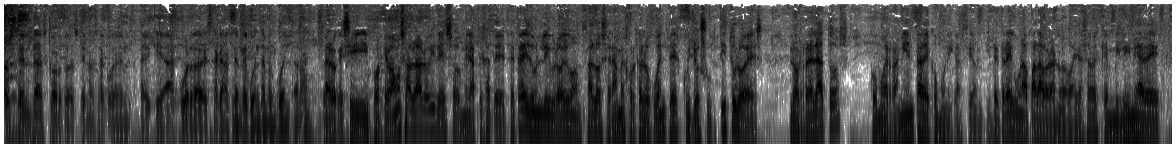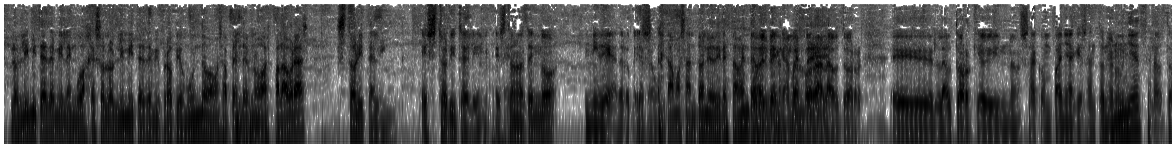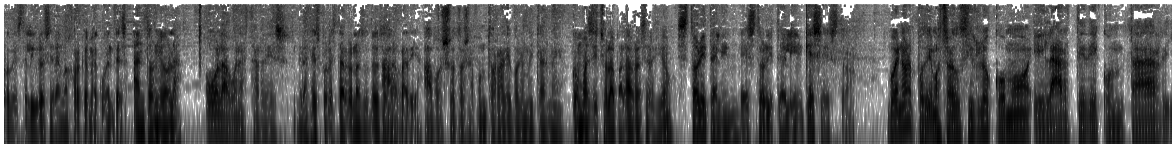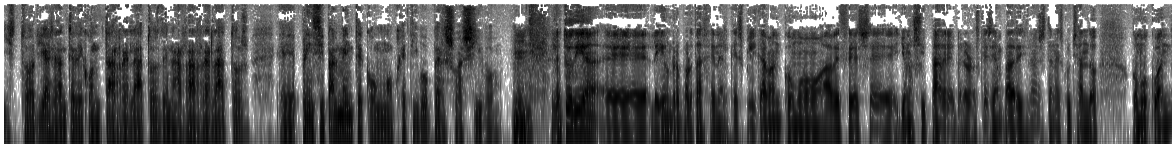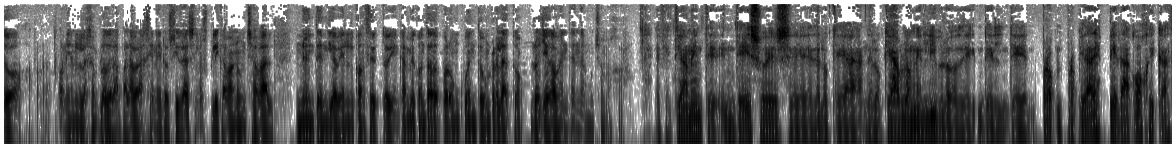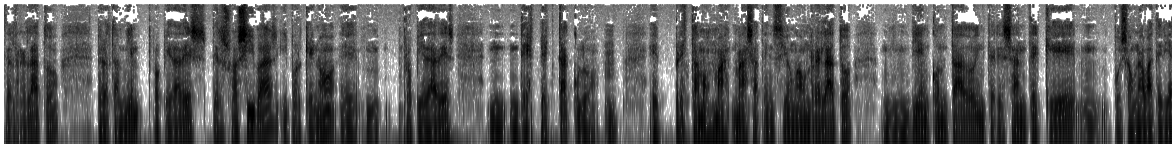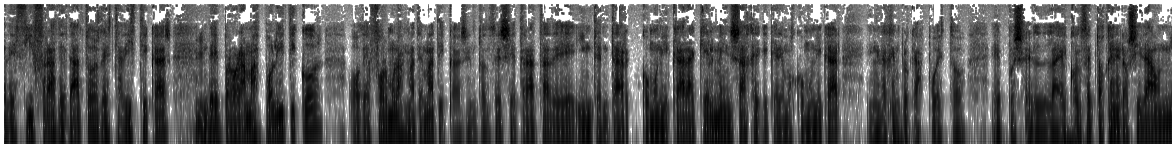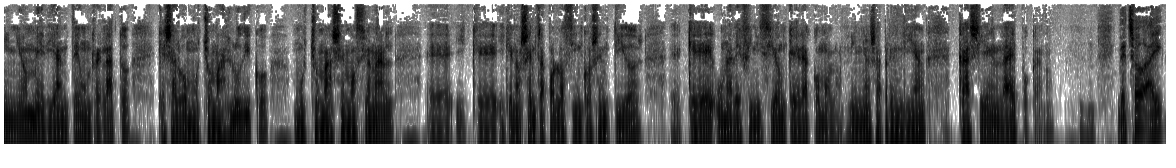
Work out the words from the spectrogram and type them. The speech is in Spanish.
Los celdas cortos que nos acuen- eh, que acuerda de esta canción de Cuéntame un cuento, ¿no? Claro que sí, y porque vamos a hablar hoy de eso. Mira, fíjate, te he traído un libro hoy, Gonzalo, será mejor que lo cuentes, cuyo subtítulo es Los relatos como herramienta de comunicación. Y te traigo una palabra nueva. Ya sabes que en mi línea de los límites de mi lenguaje son los límites de mi propio mundo. Vamos a aprender nuevas palabras. Storytelling. Storytelling. Esto no tengo ni idea de lo que Le es. preguntamos a Antonio directamente. a Pues ver que venga, nos mejor cuente- al autor, eh, el autor que hoy nos acompaña, que es Antonio Núñez, el autor de este libro, será mejor que me cuentes. Antonio, hola. Hola, buenas tardes. Gracias por estar con nosotros en a, la radio. a vosotros, a Punto Radio, por invitarme. ¿Cómo has dicho la palabra, Sergio? Storytelling. Storytelling. ¿Qué es esto? Bueno, podríamos traducirlo como el arte de contar historias, el arte de contar relatos, de narrar relatos, eh, principalmente con un objetivo persuasivo. Mm. El otro día eh, leí un reportaje en el que explicaban cómo a veces, eh, yo no soy padre, pero los que sean padres y nos están escuchando, cómo cuando ponían el ejemplo de la palabra generosidad, se lo explicaban a un chaval, no entendía bien el concepto y en cambio contado por un cuento, un relato, lo llegaba a entender mucho mejor. Efectivamente, de eso es eh, de lo que de lo que hablo en el libro, de, de- de pro- propiedades pedagógicas del relato, pero también propiedades persuasivas y, por qué no, eh, propiedades de espectáculo. Eh, prestamos más, más atención a un relato mm, bien contado, interesante, que mm, pues a una batería de cifras, de datos, de estadísticas, de programas políticos o de fórmulas matemáticas. Entonces se trata de intentar comunicar aquel mensaje que queremos comunicar. En el ejemplo que has puesto, eh, pues el, la- el concepto generosidad a un niño mediante un relato que es algo mucho más lúdico, mucho más emocional eh, y, que, y que nos entra por los cinco sentidos eh, que una definición que era como los niños aprendían casi en la época, ¿no? De hecho, hay,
